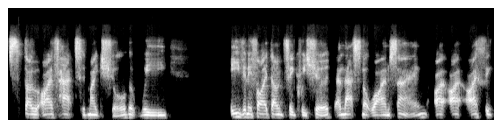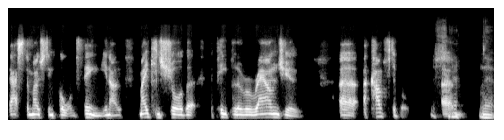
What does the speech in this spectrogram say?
so I've had to make sure that we even if I don't think we should, and that's not what I'm saying, I, I, I, think that's the most important thing, you know, making sure that the people are around you uh, are comfortable. Um, yeah.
